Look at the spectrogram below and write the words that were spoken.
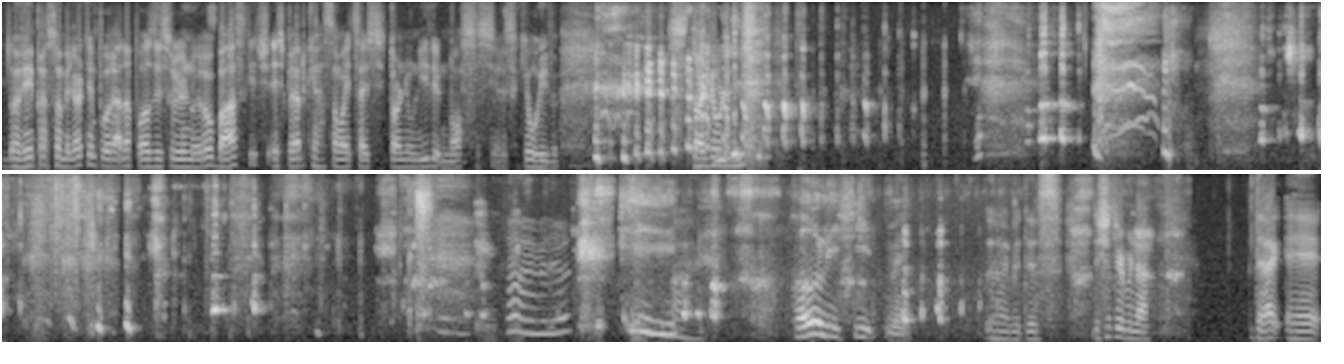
Vem para sua melhor temporada após destruir no Eurobasket. É esperado que a ração Whiteside se torne um líder. Nossa senhora, isso aqui é horrível. se torne um líder. Ai meu Deus. Holy shit, man. Ai meu Deus. Deixa eu terminar. Dra- é,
